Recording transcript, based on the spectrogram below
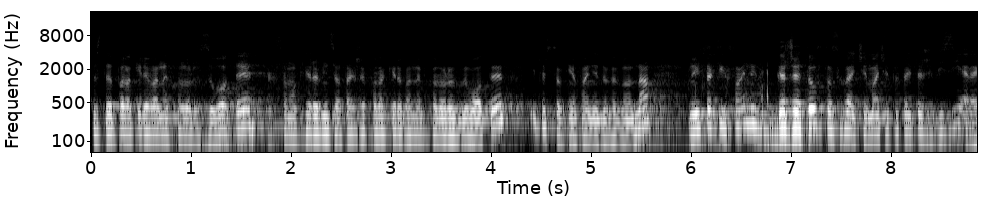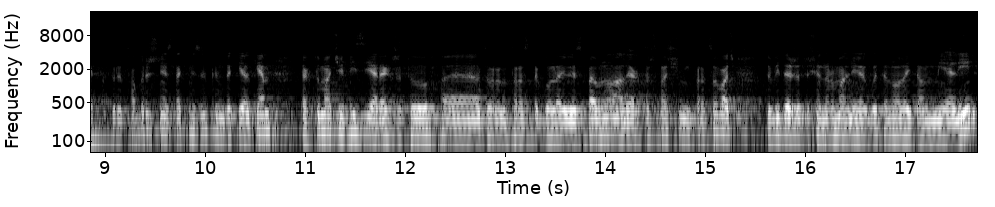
zostały polakierowane w kolor złoty, tak samo kierownica także polakierowane w kolor złoty i też całkiem fajnie to wygląda. No i z takich fajnych gadżetów, to słuchajcie, macie tutaj też wizjerek, który fabrycznie jest takim zwykłym dekielkiem. Tak tu macie wizjerek, że tu, e, co prawda teraz tego oleju jest pełno, ale jak zaczyna silnik pracować, to widać, że tu się normalnie jakby ten olej tam mieli,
